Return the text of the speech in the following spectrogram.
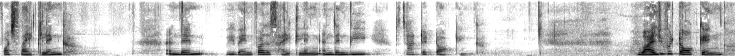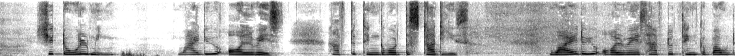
for cycling? And then we went for the cycling and then we started talking. While we were talking she told me why do you always have to think about the studies? Why do you always have to think about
